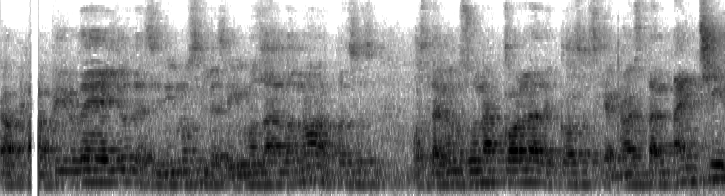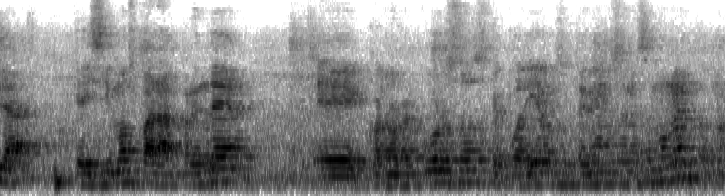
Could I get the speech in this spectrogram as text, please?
a partir de ello decidimos si le seguimos dando o no. Entonces, pues tenemos una cola de cosas que no están tan chidas que hicimos para aprender eh, con los recursos que podíamos y teníamos en ese momento, ¿no?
